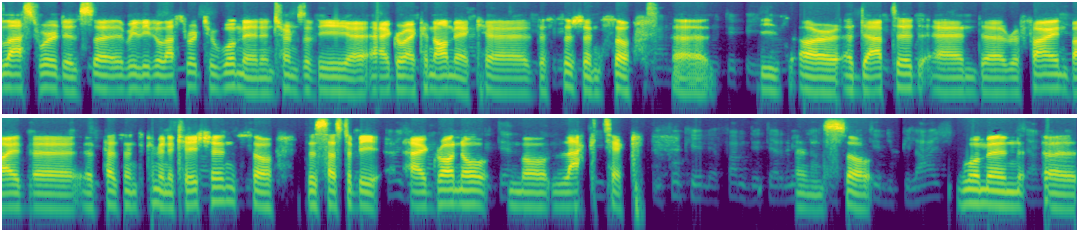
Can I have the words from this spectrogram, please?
the last word is uh, leave the last word to women in terms of the uh, agroeconomic uh, decisions. So uh, these are adapted and uh, refined by the peasant communication. So this has to be agronomolactic. And so women uh,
